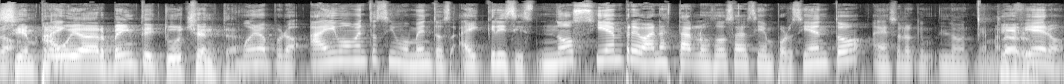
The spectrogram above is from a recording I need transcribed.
siempre hay- voy a dar 20 y tú 80. Bueno, pero hay momentos y momentos, hay crisis. No siempre van a estar los dos al 100%, a eso es lo que, lo que me claro. refiero.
